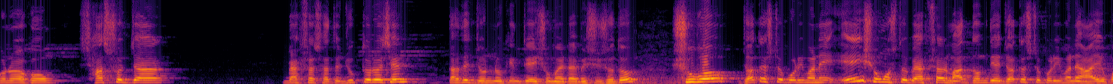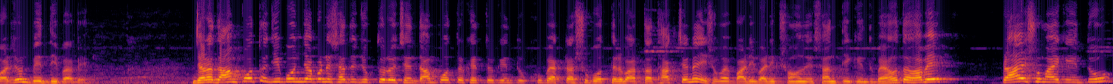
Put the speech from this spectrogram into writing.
কোনো রকম সাজসজ্জার ব্যবসার সাথে যুক্ত রয়েছেন, তাদের জন্য কিন্তু এই সময়টা বিশেষত শুভ, যথেষ্ট পরিমাণে এই সমস্ত ব্যবসার মাধ্যম দিয়ে যথেষ্ট পরিমাণে আয় উপার্জন বৃদ্ধি পাবে। যারা দাম্পত্য জীবনযাপনের সাথে যুক্ত রয়েছেন, দাম্পত্য ক্ষেত্রে কিন্তু খুব একটা শুভত্বের বার্তা থাকছে না। এই সময় পারিবারিক শান্তি কিন্তু ব্যাহত হবে। প্রায় সময় কিন্তু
